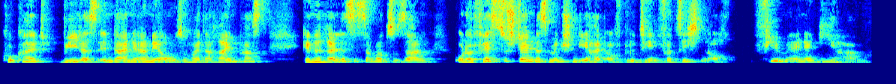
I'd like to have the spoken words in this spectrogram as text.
guck halt, wie das in deine Ernährung so weiter reinpasst. Generell ist es aber zu sagen oder festzustellen, dass Menschen, die halt auf Gluten verzichten, auch viel mehr Energie haben.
